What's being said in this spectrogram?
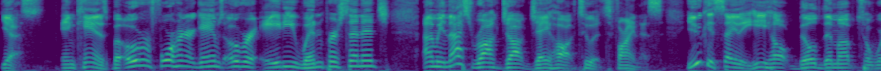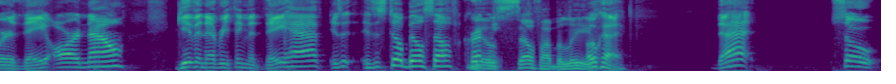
yes, in Kansas, but over 400 games, over 80 win percentage. I mean, that's Rock Chalk Jayhawk to its finest. You could say that he helped build them up to where they are now, given everything that they have. Is it is it still Bill Self? Correct Bill me. Self, I believe. Okay. That so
